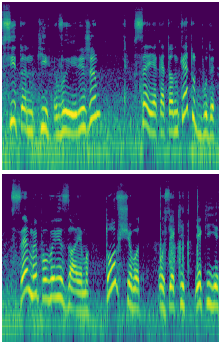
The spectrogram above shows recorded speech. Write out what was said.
всі тонкі виріжемо. Все, яке тонке тут буде, все ми повирізаємо. Товщі, от, ось які, які є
